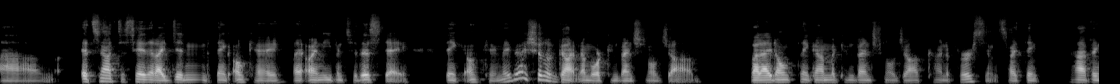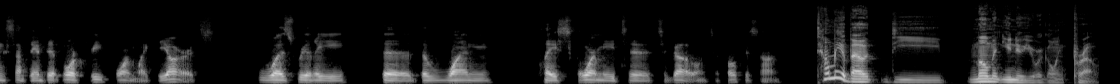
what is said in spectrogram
Um, it's not to say that I didn't think, okay, and even to this day, think, okay, maybe I should have gotten a more conventional job. But I don't think I'm a conventional job kind of person. So I think having something a bit more free form like the arts was really the the one place for me to to go and to focus on. Tell me about the moment you knew you were going pro.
